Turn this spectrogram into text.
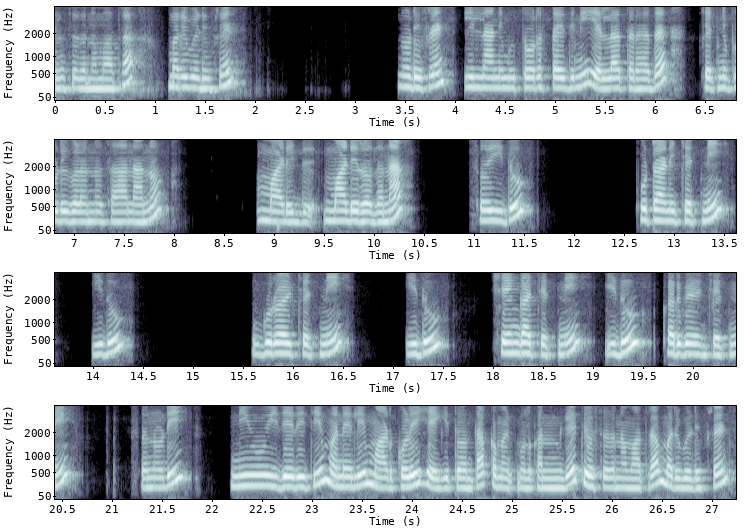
ತಿಳಿಸೋದನ್ನು ಮಾತ್ರ ಮರಿಬೇಡಿ ಫ್ರೆಂಡ್ಸ್ ನೋಡಿ ಫ್ರೆಂಡ್ಸ್ ಇಲ್ಲಿ ನಾನು ನಿಮಗೆ ತೋರಿಸ್ತಾ ಇದ್ದೀನಿ ಎಲ್ಲ ತರಹದ ಚಟ್ನಿ ಪುಡಿಗಳನ್ನು ಸಹ ನಾನು ಮಾಡಿದ್ದು, ಮಾಡಿರೋದನ್ನು. ಸೊ ಇದು ಪುಟಾಣಿ ಚಟ್ನಿ. ಇದು ಗುರಳ್ ಚಟ್ನಿ, ಇದು ಶೇಂಗಾ ಚಟ್ನಿ, ಇದು ಕರಿಬೇವಿನ ಚಟ್ನಿ. ಸೊ ನೋಡಿ, ನೀವು ಇದೇ ರೀತಿ ಮನೇಲಿ ಮಾಡ್ಕೊಳ್ಳಿ ಹೇಗಿತ್ತು ಅಂತ ಕಮೆಂಟ್ ಮೂಲಕ ನನಗೆ ತಿಳಿಸೋದನ್ನು ಮಾತ್ರ ಮರಿಬೇಡಿ ಫ್ರೆಂಡ್ಸ್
